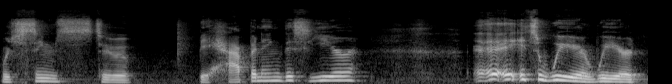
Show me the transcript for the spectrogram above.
which seems to be happening this year. It's a weird, weird,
